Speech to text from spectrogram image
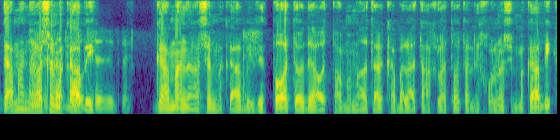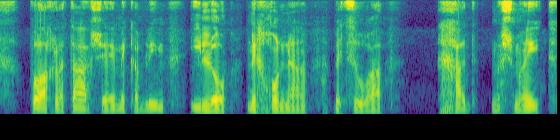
גם ההנהלה של לא מכבי, גם ההנהלה של מכבי, ופה אתה יודע, עוד פעם, אמרת על קבלת ההחלטות הנכונה של מכבי, פה ההחלטה שהם מקבלים היא לא נכונה בצורה חד משמעית.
